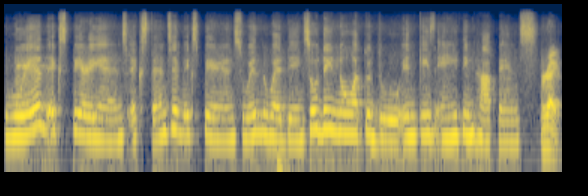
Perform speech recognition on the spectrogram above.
with experience, extensive experience with wedding, so they know what to do in case anything happens. Right.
